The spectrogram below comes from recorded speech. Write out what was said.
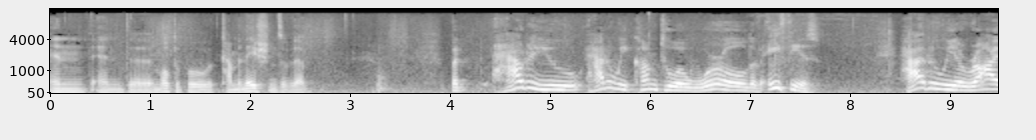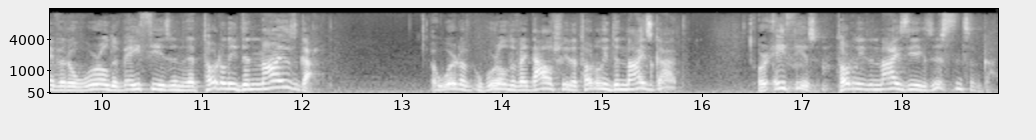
and and uh, multiple combinations of them. But how do you how do we come to a world of atheism? How do we arrive at a world of atheism that totally denies God? A, of, a world of idolatry that totally denies God. Or atheism, totally denies the existence of God.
